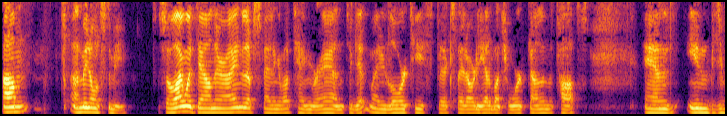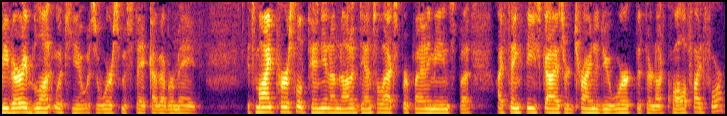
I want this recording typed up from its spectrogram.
Um, unbeknownst to me. So I went down there. I ended up spending about 10 grand to get my lower teeth fixed. I'd already had a bunch of work done in the tops. And in to be very blunt with you, it was the worst mistake I've ever made. It's my personal opinion. I'm not a dental expert by any means, but I think these guys are trying to do work that they're not qualified for.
